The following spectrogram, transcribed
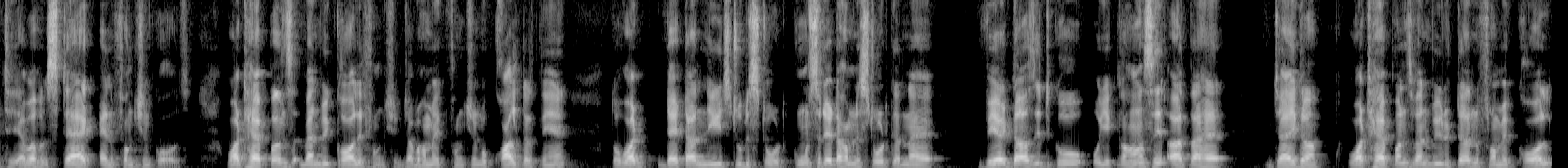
अच्छा अब अब stack and function calls what happens when we call a function जब हम एक फ़ंक्शन को कॉल करते हैं तो what data needs to be stored कौन सा डेटा हमने स्टोर करना है? वेयर डज इट गो और ये कहाँ से आता है? जाएगा. What happens when we return from a call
